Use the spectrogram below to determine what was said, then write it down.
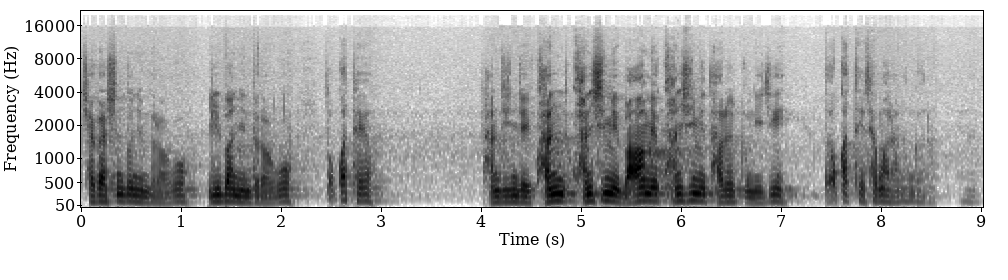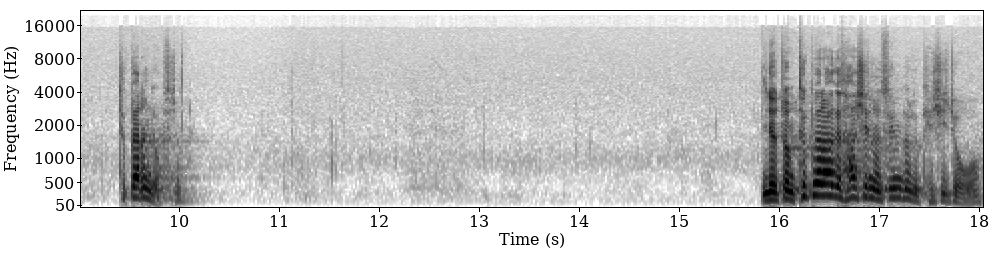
제가 신도님들하고 일반인들하고 똑같아요. 단지 이제 관, 관심이 마음의 관심이 다를 뿐이지 똑같아요 생활하는 거는 특별한 게 없어잖아요. 이제 좀 특별하게 사시는 스님들도 계시죠.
